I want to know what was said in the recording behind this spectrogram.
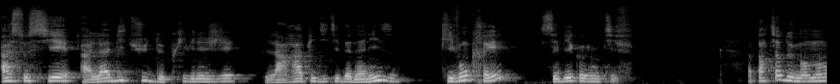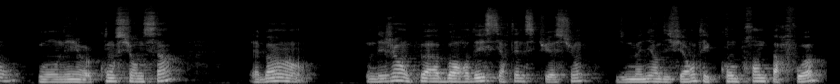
associé à l'habitude de privilégier la rapidité d'analyse, qui vont créer ces biais cognitifs. À partir du moment où on est conscient de ça, eh ben, déjà, on peut aborder certaines situations d'une manière différente et comprendre parfois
